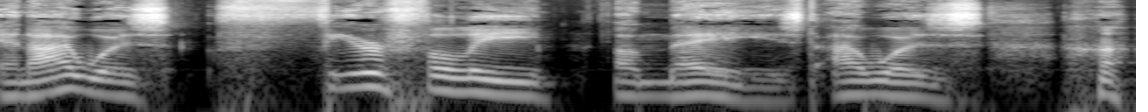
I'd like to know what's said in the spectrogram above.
and I was amazed. I was.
